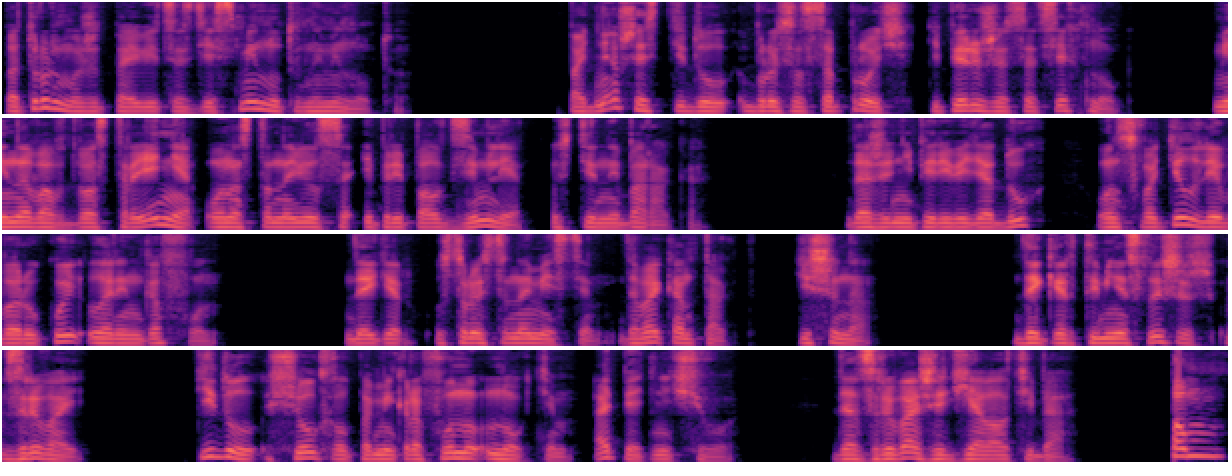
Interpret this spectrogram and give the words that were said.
Патруль может появиться здесь с минуты на минуту. Поднявшись, Тидул бросился прочь, теперь уже со всех ног. Миновав два строения, он остановился и припал к земле у стены барака. Даже не переведя дух, он схватил левой рукой ларингофон. «Деккер, устройство на месте. Давай контакт. Тишина». «Деккер, ты меня слышишь? Взрывай». Тидул щелкал по микрофону ногтем. Опять ничего. «Да взрывай же, дьявол, тебя!» «Пам!»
